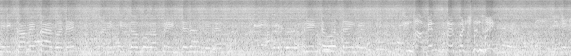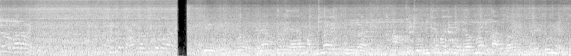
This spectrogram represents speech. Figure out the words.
हे रिकामे कागद आहेत आणि तिथं बघा प्रिंट झालेलं आहे प्रिंट होत आहे हे अभ्यास काय पडलं नाही त्यानंतर या मधनं एक फिल्टर आहे. दोन्हीच्या मध्ये ह्याच्यावरनं कागदावर भेटून येतो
